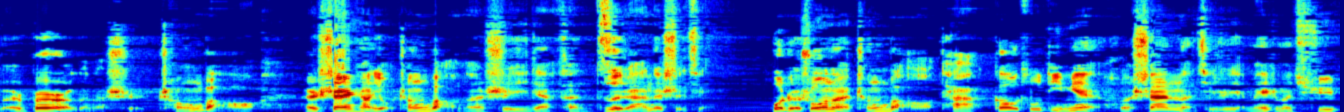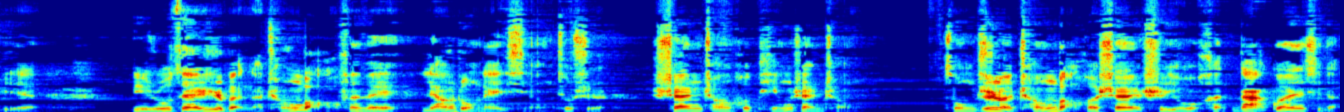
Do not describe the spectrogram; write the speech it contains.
而 berg 呢是城堡。而山上有城堡呢是一件很自然的事情，或者说呢，城堡它高出地面和山呢其实也没什么区别。比如在日本的城堡分为两种类型，就是山城和平山城。总之呢，城堡和山是有很大关系的，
